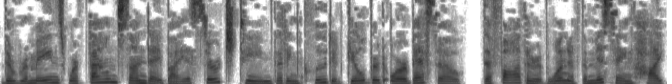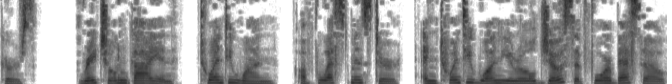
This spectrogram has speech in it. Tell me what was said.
The remains were found Sunday by a search team that included Gilbert Orbeso, the father of one of the missing hikers. Rachel Nguyen, 21, of Westminster, and 21-year-old Joseph Orbeso,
